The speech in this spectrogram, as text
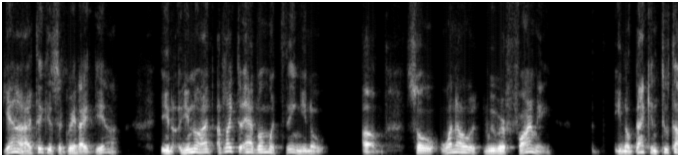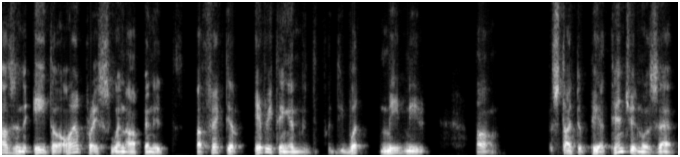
Yeah i think it's a great idea. You know you know i'd, I'd like to add one more thing you know um, so when I, we were farming you know back in 2008 the oil price went up and it affected everything and what made me um, start to pay attention was that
